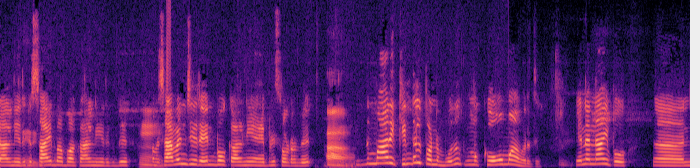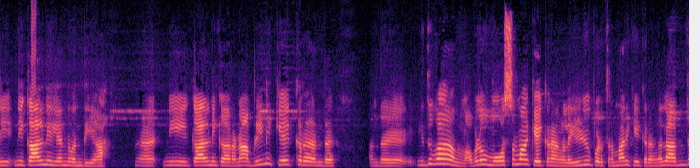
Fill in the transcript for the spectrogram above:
காலனி இருக்கு. சாய்பாபா காலனி இருக்குது செவன் ஜி ரெயின்போ காலனி எப்படி சொல்றது? இந்த மாதிரி கிண்டல் பண்ணும்போது ரொம்ப கோவமா வருது. என்னன்னா இப்போ நீ நீ காலனில இருந்து வந்தியா நீ காலனிக்காரனா? அப்படின்னு கேட்குற அந்த அந்த இதுவா அவ்வளவு மோசமா கேட்குறாங்கல்ல இழிவுபடுத்துற மாதிரி கேட்குறாங்கல்ல அந்த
